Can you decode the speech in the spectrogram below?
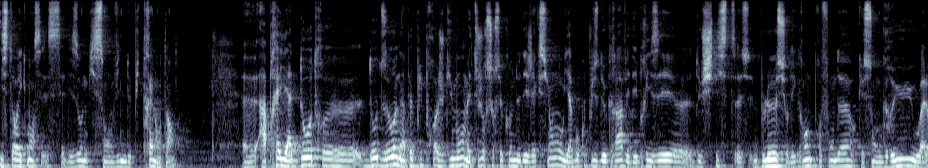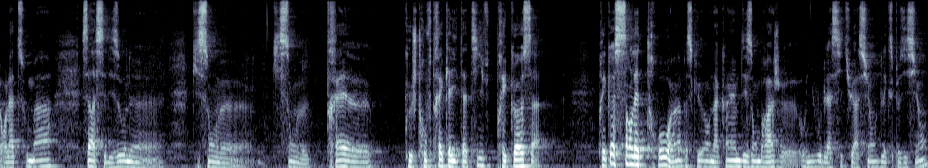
historiquement, c'est des zones qui sont en vigne depuis très longtemps. Euh, après, il y a d'autres zones un peu plus proches du mont, mais toujours sur ce cône de déjection, où il y a beaucoup plus de graves et des brisées euh, de schiste bleus sur des grandes profondeurs, que sont Gru ou alors Latsuma. Ça, c'est des zones qui sont, qui sont très que je trouve très qualitative, précoce, précoce sans l'être trop, hein, parce qu'on a quand même des ombrages euh, au niveau de la situation, de l'exposition.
